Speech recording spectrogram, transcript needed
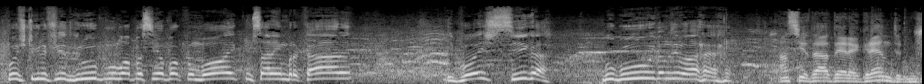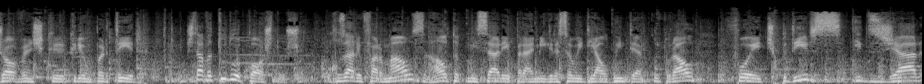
depois fotografia de grupo, lá para cima para o comboio, começar a embarcar e depois siga, bubu e vamos embora. A ansiedade era grande nos jovens que queriam partir. Estava tudo a postos. Rosário Farmaus, a alta comissária para a imigração e diálogo intercultural, foi despedir-se e desejar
